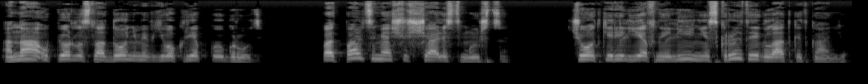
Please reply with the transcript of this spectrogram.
Она уперлась ладонями в его крепкую грудь. Под пальцами ощущались мышцы. Четкие рельефные линии, скрытые гладкой тканью.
